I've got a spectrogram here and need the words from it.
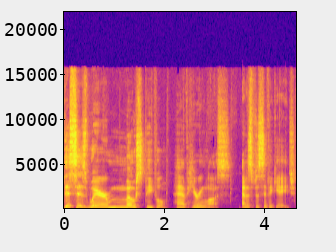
this is where most people have hearing loss at a specific age.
